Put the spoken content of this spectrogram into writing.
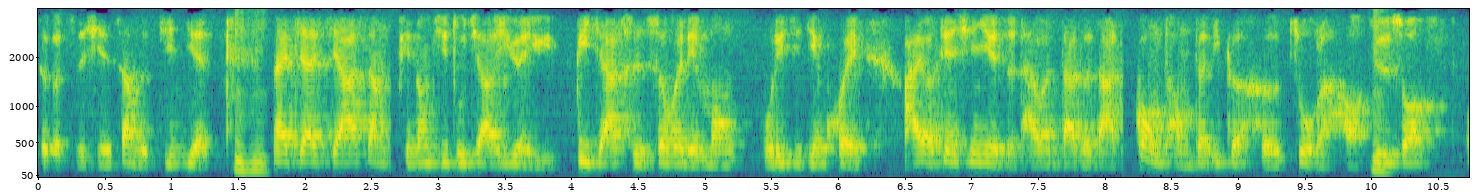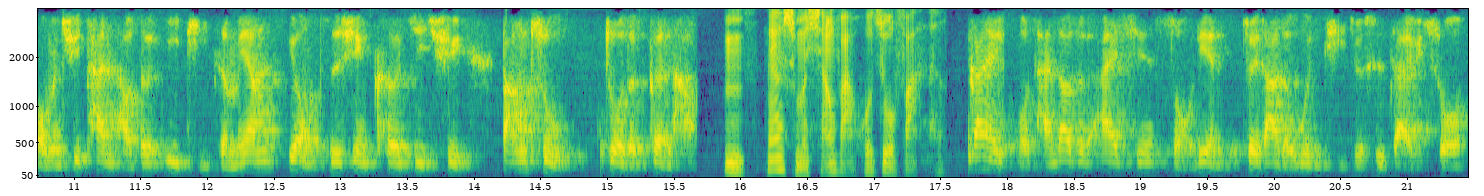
这个执行上的经验，那再加上平东基督教医院与毕加市社会联盟福利基金会，还有电信业者台湾大哥大共同的一个合作了哈，就是说我们去探讨这个议题，怎么样用资讯科技去帮助做得更好。嗯，那有什么想法或做法呢？刚才我谈到这个爱心手链最大的问题，就是在于说，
